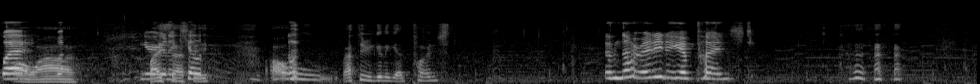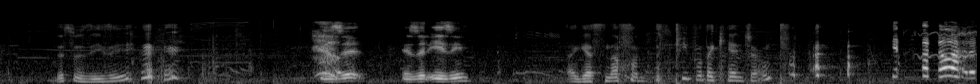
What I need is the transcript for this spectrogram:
What? Oh wow. You're Bye, gonna kill. Safi. Oh, I thought you were gonna get punched. I'm not ready to get punched. this was easy. Is it? Is it easy? I guess not for the people that can't jump. I don't know how to.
